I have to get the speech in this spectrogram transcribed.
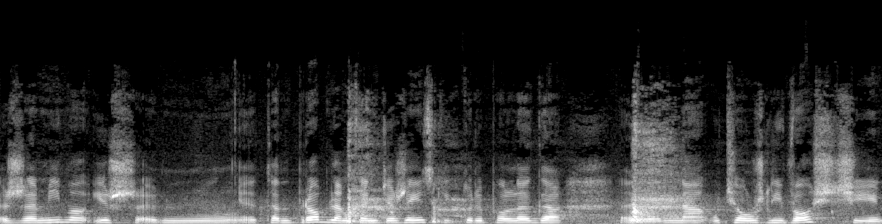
że mimo iż ten problem kędzierzyński, który polega na uciążliwości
